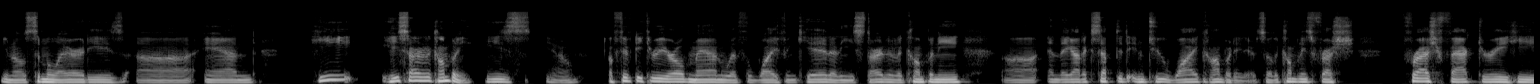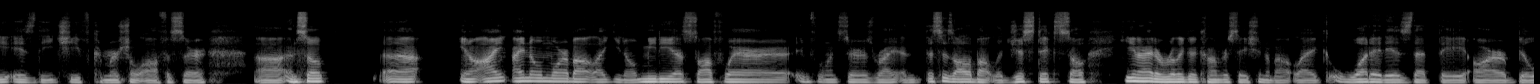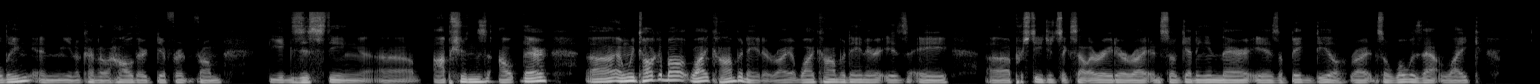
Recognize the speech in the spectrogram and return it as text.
you know similarities. Uh, and he he started a company. He's you know a 53 year old man with a wife and kid, and he started a company. Uh, and they got accepted into Y Combinator. So the company's fresh fresh factory. He is the chief commercial officer. Uh, and so uh, you know i i know more about like you know media software influencers right? And this is all about logistics. So he and i had a really good conversation about like what it is that they are building and you know kind of how they're different from the existing uh, options out there. Uh, and we talk about Y Combinator right? Y Combinator is a uh, prestigious accelerator, right? And so getting in there is a big deal, right? And so what was that like?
